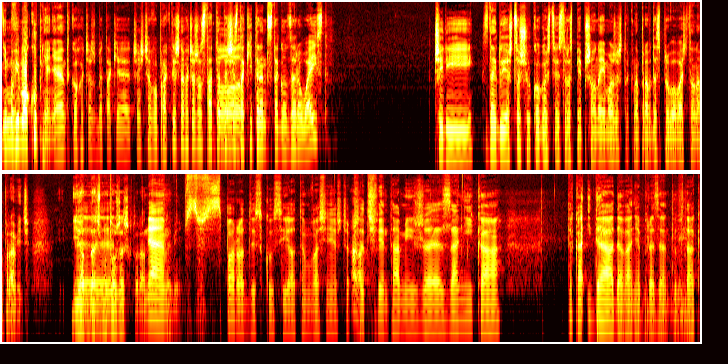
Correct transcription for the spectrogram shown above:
Nie mówimy o kupnie, nie? Tylko chociażby takie częściowo praktyczne, chociaż ostatnio Bo- też jest taki trend z tego zero waste. Czyli znajdujesz coś u kogoś, co jest rozpieprzone i możesz tak naprawdę spróbować to naprawić. I oddać mu tą Yy, rzecz, która miałem sporo dyskusji o tym właśnie jeszcze A. przed świętami, że zanika taka idea dawania prezentów, tak?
